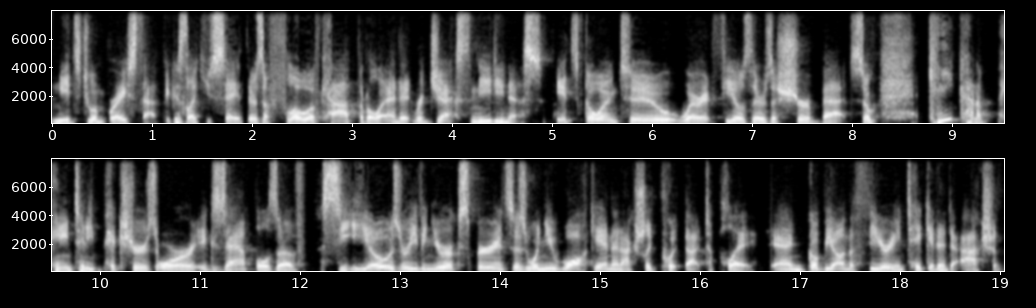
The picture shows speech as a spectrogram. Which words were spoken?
needs to embrace that because like you say there's a flow of capital and it rejects neediness it's going to where it feels there's a sure bet so can you kind of paint any pictures or examples of ceos or even your experiences when you walk in and actually put that to play and go beyond the theory and take it into action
